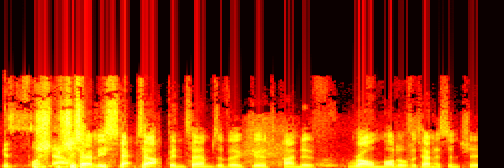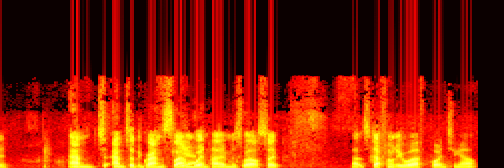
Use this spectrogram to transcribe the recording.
good to point out. she certainly stepped up in terms of a good kind of role model for tennis, didn't she? And and took the Grand Slam Yeah. win home as well. So that's definitely worth pointing out.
